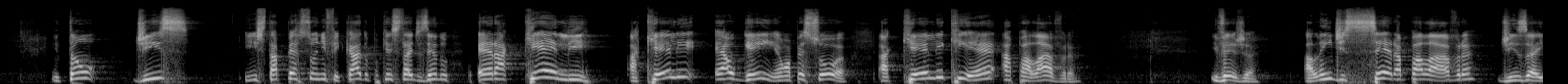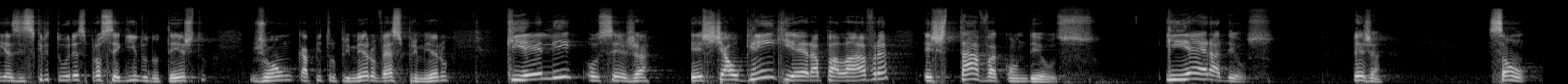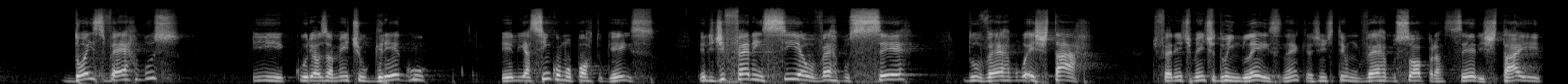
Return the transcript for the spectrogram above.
Então, diz e está personificado porque está dizendo era aquele, aquele é alguém, é uma pessoa, aquele que é a palavra. E veja, além de ser a palavra, diz aí as escrituras, prosseguindo no texto, João capítulo 1, verso 1, que ele, ou seja, este alguém que era a palavra, estava com Deus e era Deus. Veja, são dois verbos e curiosamente o grego, ele assim como o português, ele diferencia o verbo ser do verbo estar, diferentemente do inglês, né, que a gente tem um verbo só para ser, estar e,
